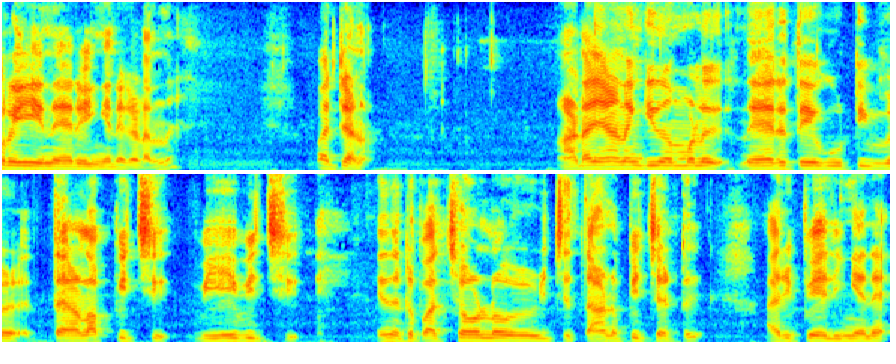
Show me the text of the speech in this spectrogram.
കുറേ നേരം ഇങ്ങനെ കിടന്ന് പറ്റണം അടയാണെങ്കിൽ നമ്മൾ നേരത്തെ കൂട്ടി തിളപ്പിച്ച് വേവിച്ച് എന്നിട്ട് പച്ചവെള്ളം ഒഴിച്ച് തണുപ്പിച്ചിട്ട് അരിപ്പയിലിങ്ങനെ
